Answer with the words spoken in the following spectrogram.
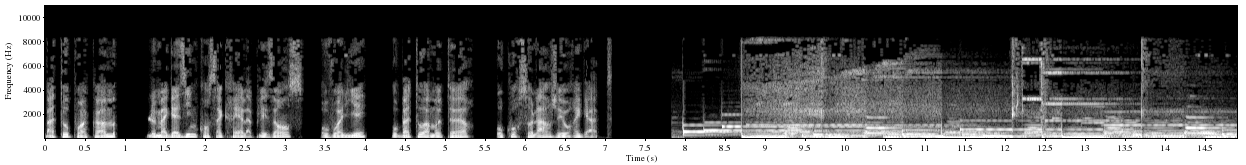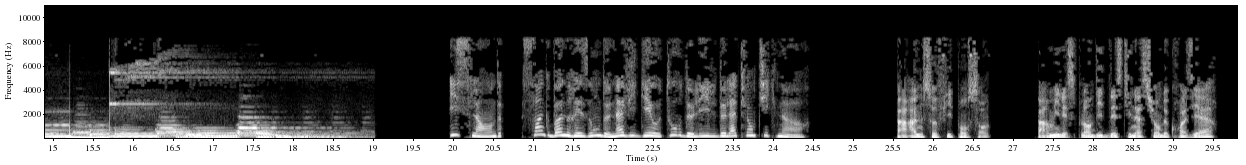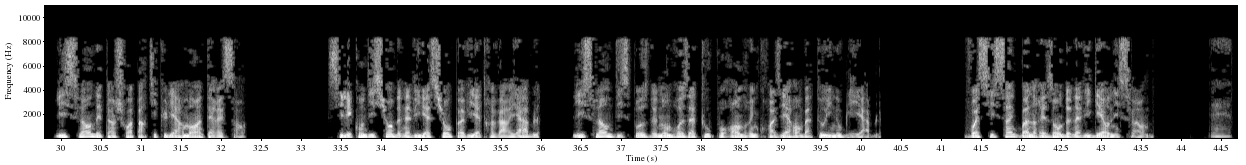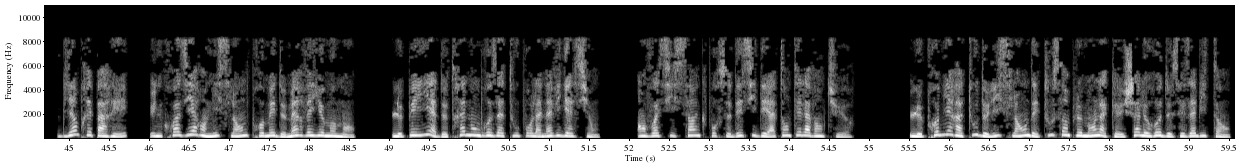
Bateau.com, le magazine consacré à la plaisance, aux voiliers, aux bateaux à moteur, aux courses au large et aux régates. Islande, 5 bonnes raisons de naviguer autour de l'île de l'Atlantique Nord. Par Anne-Sophie Ponson. Parmi les splendides destinations de croisière, l'Islande est un choix particulièrement intéressant. Si les conditions de navigation peuvent y être variables, l'Islande dispose de nombreux atouts pour rendre une croisière en bateau inoubliable. Voici 5 bonnes raisons de naviguer en Islande. Bien préparée, une croisière en Islande promet de merveilleux moments. Le pays a de très nombreux atouts pour la navigation. En voici 5 pour se décider à tenter l'aventure. Le premier atout de l'Islande est tout simplement l'accueil chaleureux de ses habitants.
